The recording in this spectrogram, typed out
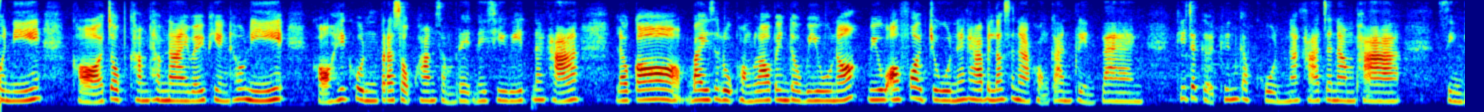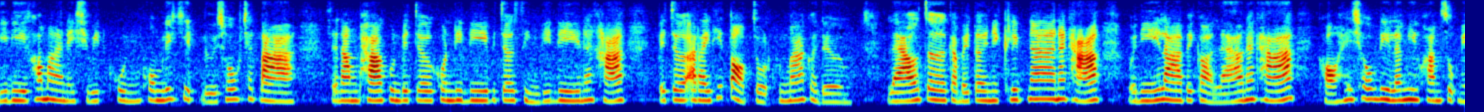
วันนี้ขอจบคำทำนายไว้เพียงเท่านี้ ขอให้คุณประสบความสำเร็จในชีวิตนะคะ แล้วก็ใบสรุปของเราเป็น The View เนาะ View of Fortune นะคะ เป็นลักษณะของการเปลี่ยนแปลง ที่จะเกิดขึ้นกับคุณนะคะ จะนำพาสิ่งดีๆ เข้ามาในชีวิตคุณพรมลิขิตหรือโชคชะตา จะนำพาคุณไปเจอคนดีๆ ไปเจอสิ่งดีๆนะคะ ไปเจออะไรที่ตอบโจทย์คุณมากกว่าเดิม แล้วเจอกับใบเตยในคลิปหน้านะคะ วันนี้ลาไปก่อนแล้วนะคะ ขอให้โชคดีและมีความสุขใน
